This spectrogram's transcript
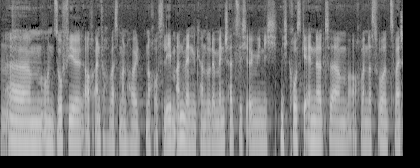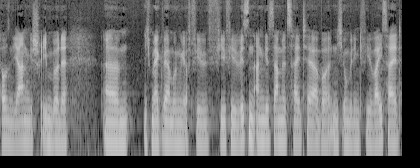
Mhm. Ähm, und so viel auch einfach, was man heute noch aufs Leben anwenden kann. So der Mensch hat sich irgendwie nicht, nicht groß geändert, ähm, auch wenn das vor 2000 Jahren geschrieben wurde. Ähm, ich merke, wir haben irgendwie oft viel, viel, viel Wissen angesammelt seither, aber nicht unbedingt viel Weisheit.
